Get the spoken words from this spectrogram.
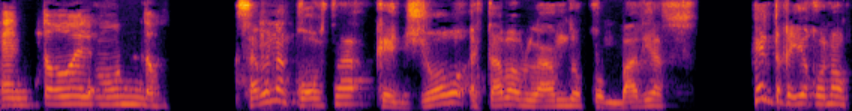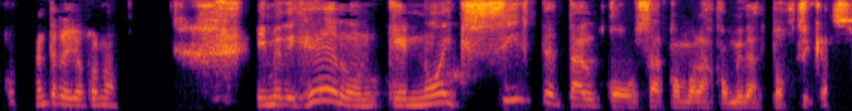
en todo el mundo. ¿Sabe una cosa? Que yo estaba hablando con varias gente que yo conozco, gente que yo conozco, y me dijeron que no existe tal cosa como las comidas tóxicas.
